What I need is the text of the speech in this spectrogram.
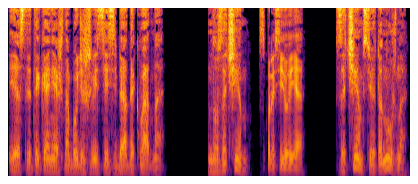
Если ты, конечно, будешь вести себя адекватно. Но зачем? — спросил я. Зачем все это нужно?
